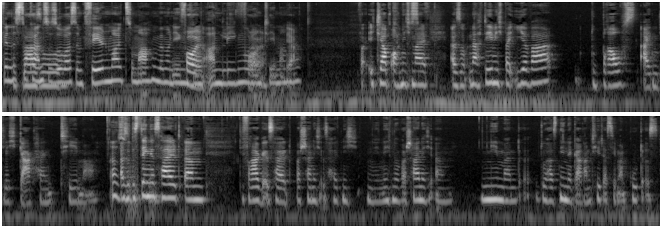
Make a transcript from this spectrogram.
Findest das du, kannst so du sowas empfehlen, mal zu machen, wenn man irgendwo voll. ein Anliegen voll. oder ein Thema ja. hat? Ich glaube auch nicht mal, also nachdem ich bei ihr war, du brauchst eigentlich gar kein Thema. So, also das okay. Ding ist halt, ähm, die Frage ist halt, wahrscheinlich ist halt nicht, nee, nicht nur wahrscheinlich, ähm, niemand, du hast nie eine Garantie, dass jemand gut ist.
